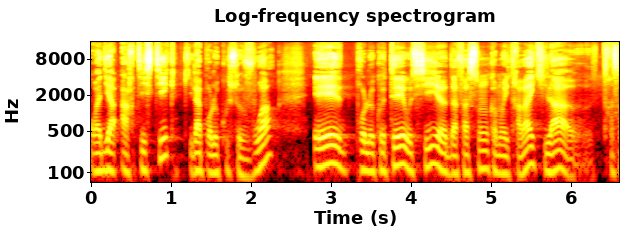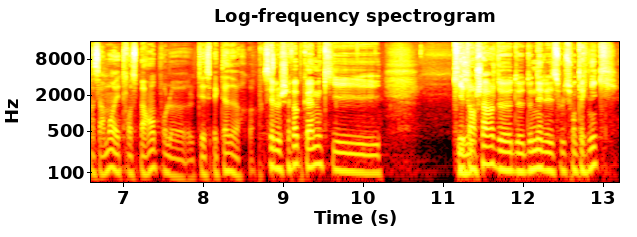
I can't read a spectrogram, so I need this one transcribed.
on va dire artistique, qui là pour le coup se voit, et pour le côté aussi de la façon comment il travaille, qui là très sincèrement est transparent pour le, le téléspectateur. C'est le chef-op quand même qui, qui est en charge de, de donner les solutions techniques.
